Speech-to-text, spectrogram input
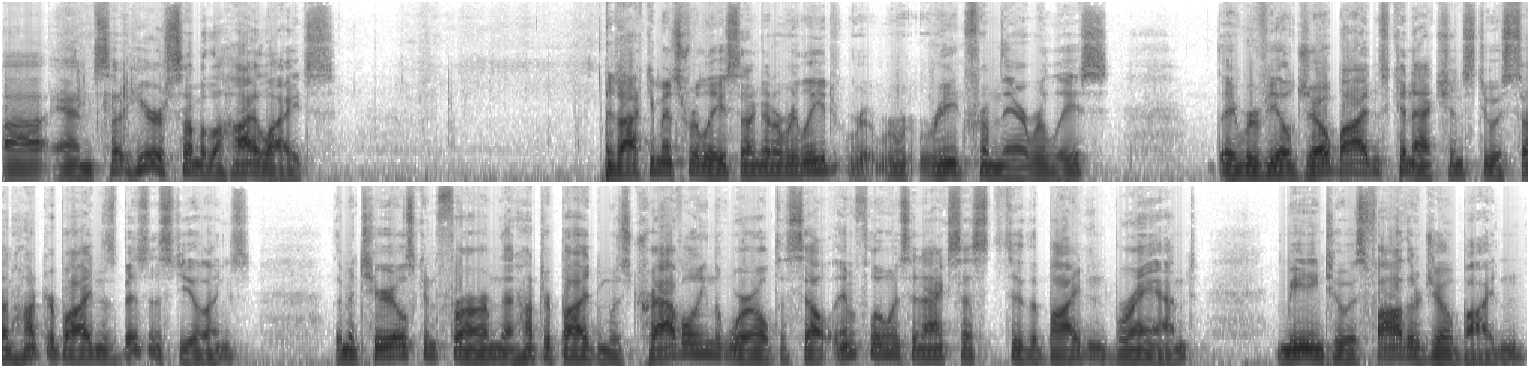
Uh, and so here are some of the highlights. The documents released, and I'm going to read, read from their release. They reveal Joe Biden's connections to his son Hunter Biden's business dealings. The materials confirm that Hunter Biden was traveling the world to sell influence and access to the Biden brand, meaning to his father, Joe Biden,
